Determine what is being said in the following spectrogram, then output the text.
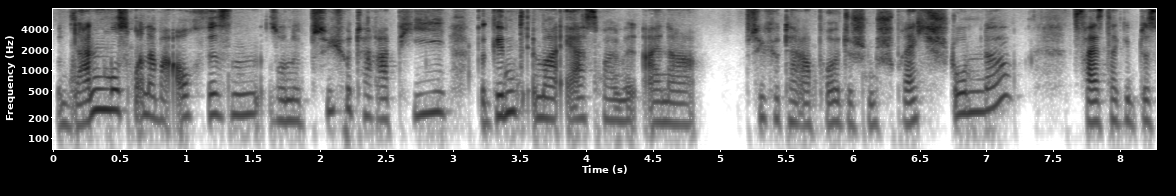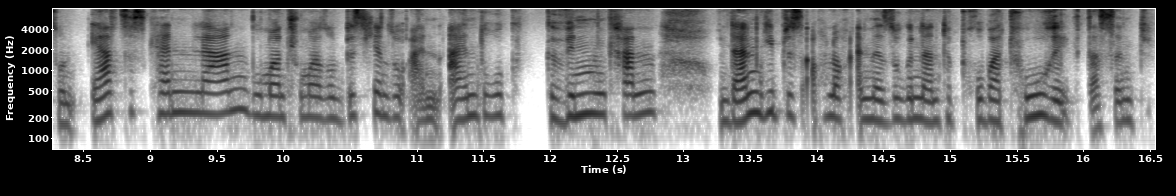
Und dann muss man aber auch wissen, so eine Psychotherapie beginnt immer erstmal mit einer psychotherapeutischen Sprechstunde. Das heißt, da gibt es so ein erstes Kennenlernen, wo man schon mal so ein bisschen so einen Eindruck gewinnen kann. Und dann gibt es auch noch eine sogenannte Probatorik. Das sind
